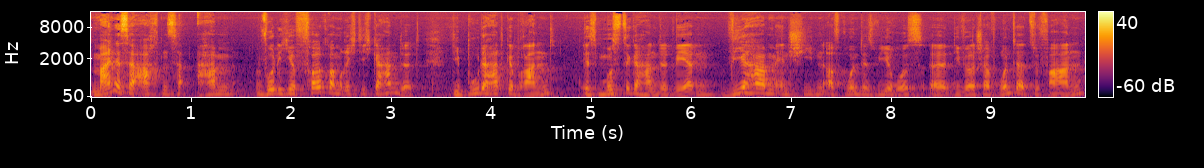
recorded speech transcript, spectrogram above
Meines Erachtens haben, wurde hier vollkommen richtig gehandelt. Die Bude hat gebrannt. Es musste gehandelt werden. Wir haben entschieden, aufgrund des Virus die Wirtschaft runterzufahren.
